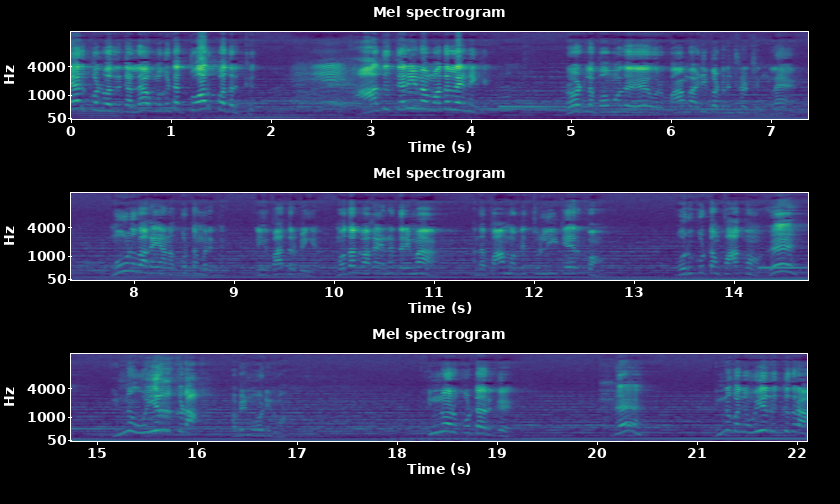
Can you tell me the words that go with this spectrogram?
மேற்கொள்வதற்கல்ல உங்ககிட்ட தோற்பதற்கு. அது தெரியணும் முதல்ல இன்னைக்கு. ரோட்ல போகும்போது ஒரு பாம்பு அடிபட்டுருச்சுன்னு வச்சுங்களேன் மூணு வகையான கூட்டம் இருக்கு. நீங்க பார்த்திருப்பீங்க. முதல் வகை என்ன தெரியுமா? அந்த பாம்பு அப்படியே துள்ளிக்கிட்டே இருக்கும். ஒரு கூட்டம் பார்க்கும். ஏ இன்னும் உயிர் இருக்குடா அப்படின்னு ஓடிடுவான். இன்னொரு கூட்டம் இருக்கு. ஏ இன்னும் கொஞ்சம் உயிர் இருக்குதுடா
